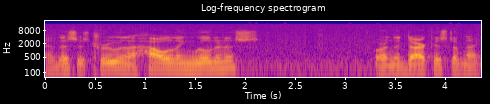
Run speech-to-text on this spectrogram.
And this is true in the howling wilderness or in the darkest of night.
